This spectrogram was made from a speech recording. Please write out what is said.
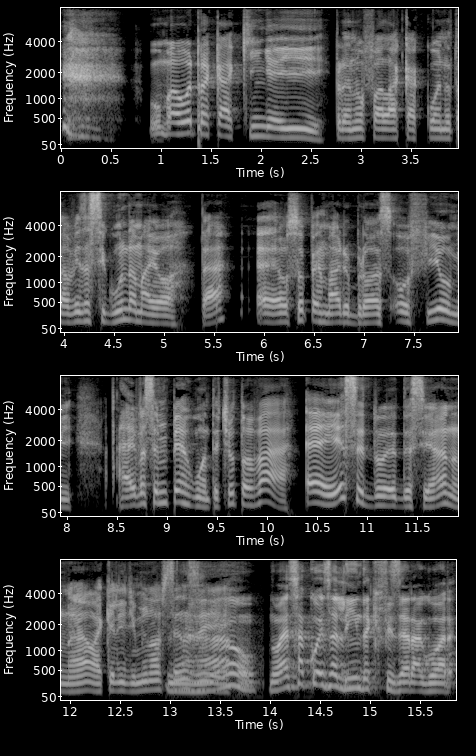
Uma outra caquinha aí, pra não falar cacona, talvez a segunda maior, tá? É o Super Mario Bros. o filme. Aí você me pergunta, tio Tovar, é esse do, desse ano? Não, aquele de 1900 Não, não é essa coisa linda que fizeram agora.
